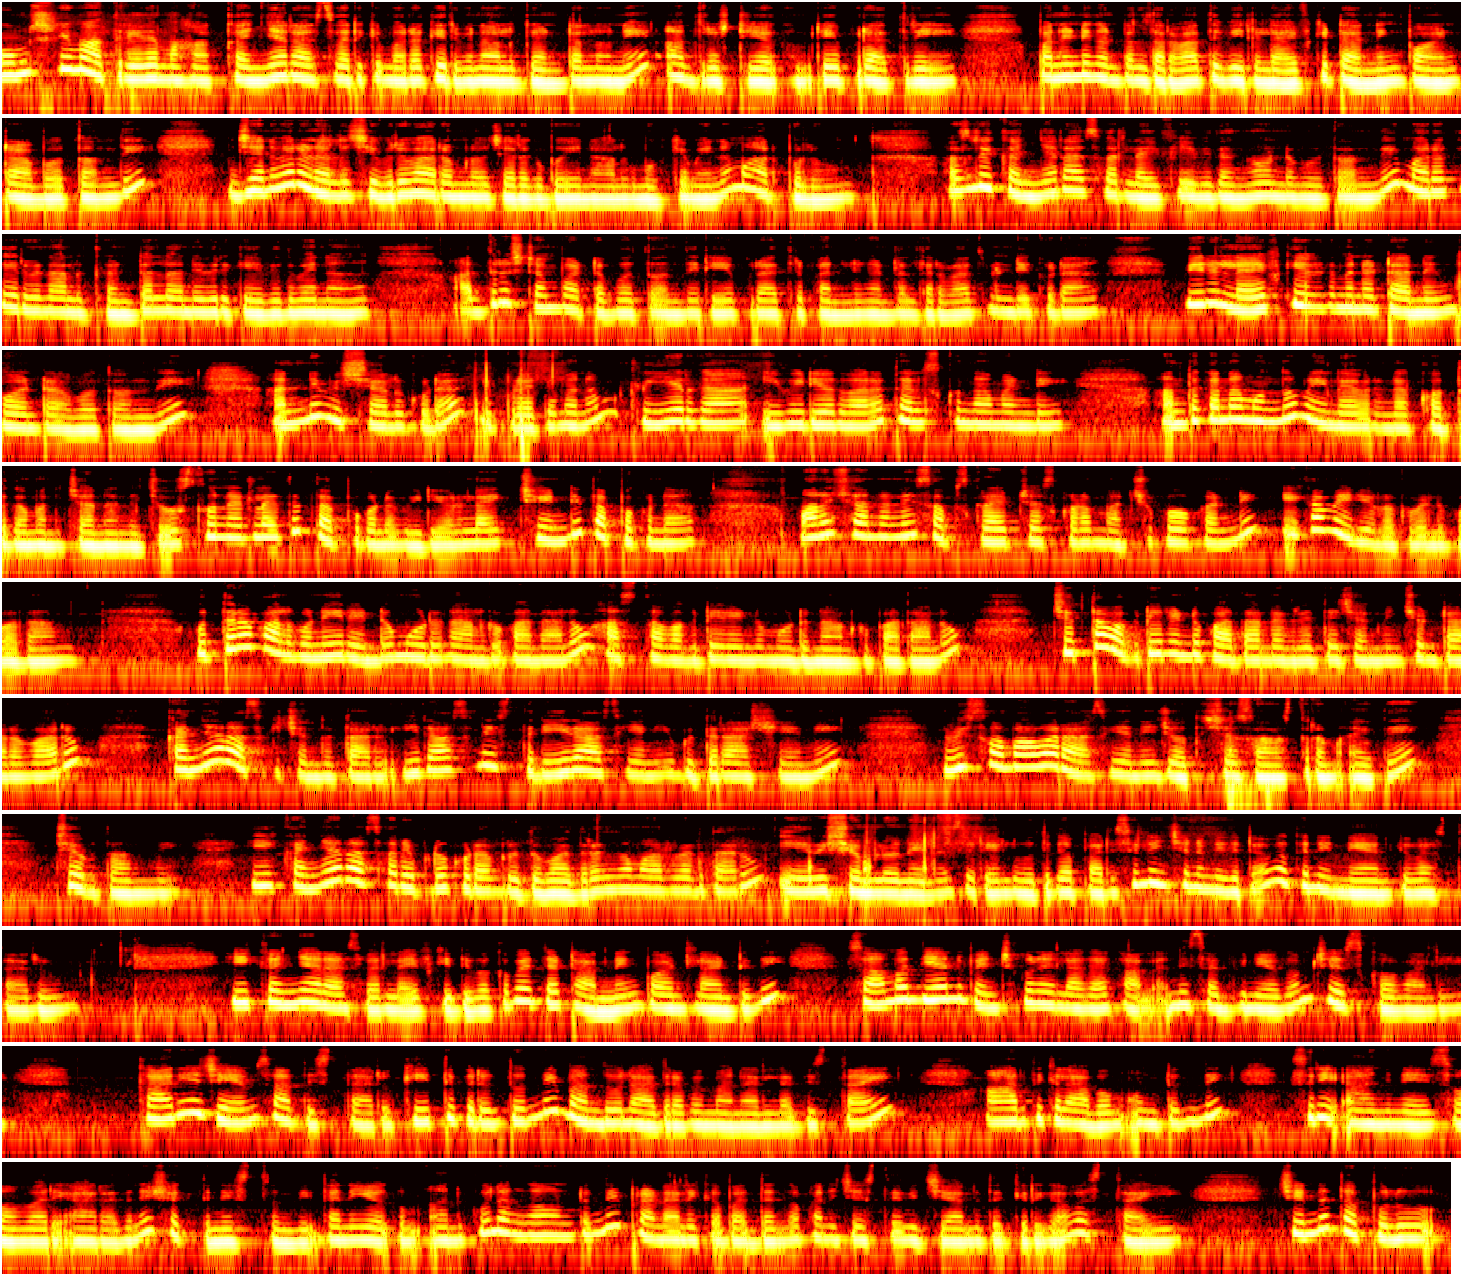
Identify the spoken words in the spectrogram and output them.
ఓం శ్రీ మాత్రే నమ. కన్యా రాశి వారికి మరొక ఇరవై నాలుగు గంటల్లోనే అదృష్టయోగం. రేపు రాత్రి పన్నెండు గంటల తర్వాత వీరి లైఫ్కి టర్నింగ్ పాయింట్ రాబోతోంది. జనవరి నెల చివరి వారంలో జరగబోయే నాలుగు ముఖ్యమైన మార్పులు. అసలు ఈ కన్యా రాశి వారి లైఫ్ ఏ విధంగా ఉండబోతోంది? మరొక ఇరవై నాలుగు గంటల్లోనే వీరికి ఏ విధమైన అదృష్టం పట్టబోతోంది? రేపు రాత్రి పన్నెండు గంటల తర్వాత నుండి కూడా వీరి లైఫ్కి ఏ విధమైన టర్నింగ్ పాయింట్ రాబోతోంది? అన్ని విషయాలు కూడా ఇప్పుడైతే మనం క్లియర్గా ఈ వీడియో ద్వారా తెలుసుకుందామండి. అంతకన్నా ముందు మీరు ఎవరైనా కొత్తగా మన ఛానల్ని చూస్తున్నట్లయితే తప్పకుండా వీడియోని లైక్ చేయండి. తప్పకుండా మన ఛానల్ని సబ్స్క్రైబ్ చేసుకోవడం మర్చిపోకండి. ఇక వీడియోలోకి వెళ్ళిపోదాం. ఉత్తర పాల్గొని రెండు మూడు నాలుగు పదాలు హస్త ఒకటి రెండు మూడు నాలుగు పదాలు. చిత్త ఒకటి రెండు పదాలు ఎవరైతే జన్మించుంటారో వారు కన్యారాశికి చెందుతారు. ఈ రాశిని స్త్రీ రాశి అని బుధరాశి అని ద్విస్వభావ రాశి అని జ్యోతిష శాస్త్రం అయితే చెబుతోంది. ఈ కన్యా రాశి వారు ఎప్పుడు కూడా మృదుభద్రంగా మాట్లాడతారు. ఏ విషయంలోనైనా సరే లోతుగా పరిశీలించిన మీదట ఒక నిర్ణయానికి వస్తారు. ఈ కన్యా వారి లైఫ్కి ఇది ఒక పెద్ద టర్నింగ్ పాయింట్ లాంటిది. సామర్థ్యాన్ని పెంచుకునేలాగా కాలాన్ని సద్వినియోగం చేసుకోవాలి. కార్యజయం సాధిస్తారు. కీర్తి పెరుగుతుంది. బంధువుల ఆదరాభిమానాలు లభిస్తాయి. ఆర్థిక లాభం ఉంటుంది. శ్రీ ఆంజనేయ స్వామివారి ఆరాధన శక్తినిస్తుంది. ధనయోగం అనుకూలంగా ఉంటుంది. ప్రణాళికబద్ధంగా పనిచేస్తే విజయాలు దగ్గరగా వస్తాయి. చిన్న తప్పులు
